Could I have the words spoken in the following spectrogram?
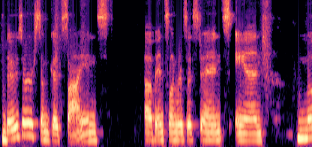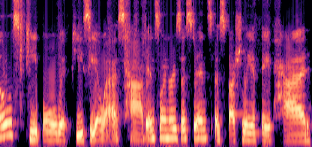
Those are some good signs of insulin resistance and most people with pcos have insulin resistance especially if they've had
